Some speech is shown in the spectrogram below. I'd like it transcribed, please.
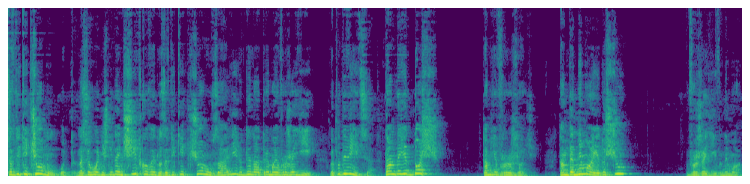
завдяки чому, от на сьогоднішній день чітко видно, завдяки чому взагалі людина отримує врожаї. Ви подивіться, там, де є дощ, там є врожай. Там, де немає дощу, врожаїв нема.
